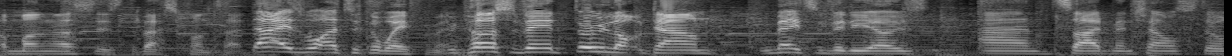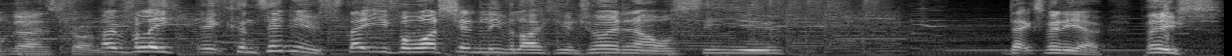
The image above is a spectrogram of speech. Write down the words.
Among Us is the best content. That is what I took away from it. We persevered through lockdown, we made some videos, and Sidemen channel's still going strong. Hopefully, it continues. Thank you for watching. Leave a like if you enjoyed, and I will see you next video. Peace.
